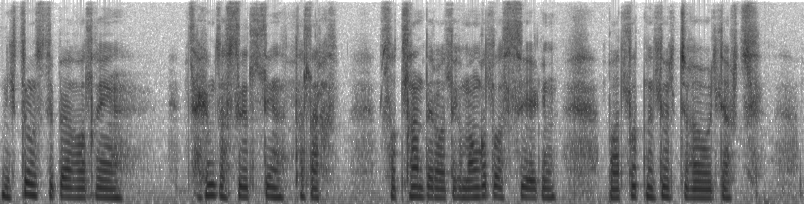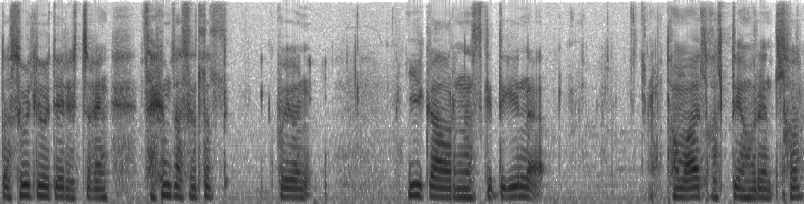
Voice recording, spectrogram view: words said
нэгдсэн үндэсний байгууллагын цахим засаглалын талаарх судалгаан дээр бол Монгол улсын яг нь бодлогод нөлөөлж байгаа үйл явц одоо сүүлийн үед яригдж байгаа энэ цахим засаглал буюу e-governance гэдэг энэ том ойлголтын хүрээнд болохоор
